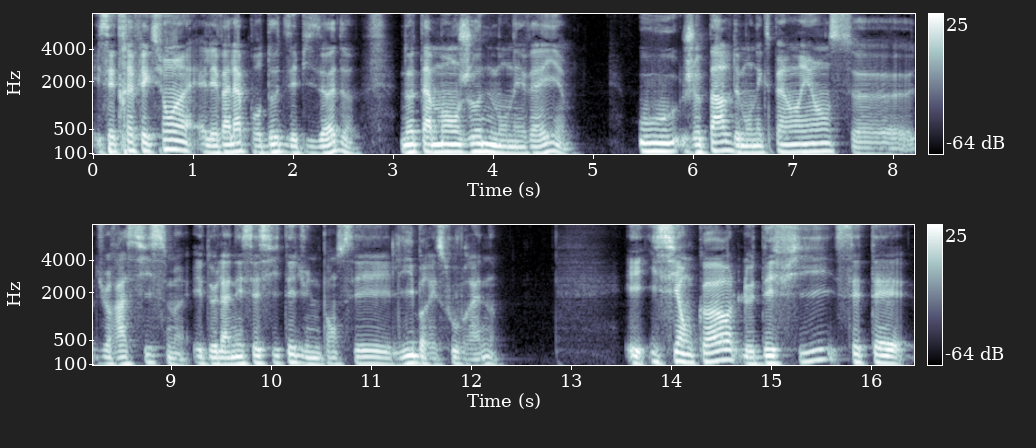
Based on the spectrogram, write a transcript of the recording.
Et cette réflexion, elle est valable pour d'autres épisodes, notamment Jaune mon éveil, où je parle de mon expérience euh, du racisme et de la nécessité d'une pensée libre et souveraine. Et ici encore, le défi, c'était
